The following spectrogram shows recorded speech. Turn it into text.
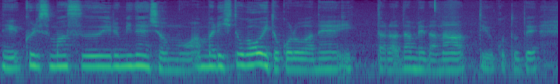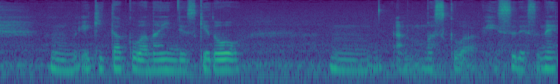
でクリスマスイルミネーションもあんまり人が多いところはね行ったらダメだなっていうことで、うん、行きたくはないんですけど、うん、あのマスクは必須ですね。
